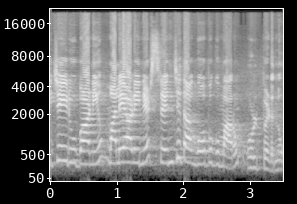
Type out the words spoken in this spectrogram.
വിജയ് രൂപാണിയും മലയാളി നഴ്സ് രഞ്ജിത ഗോപകുമാറും ഉൾപ്പെടുന്നു.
